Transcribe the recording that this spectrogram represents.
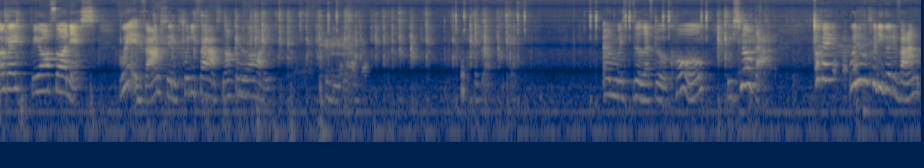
Okay, we are furnace. We're advancing pretty fast, not gonna lie. We'll do that. Like that, okay. And with the leftover coal, we smelled that. Okay, we're doing pretty good advance.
